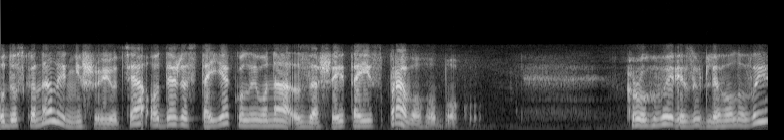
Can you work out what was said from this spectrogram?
Удосконаленішою ця одежа стає, коли вона зашита із правого боку. Круг вирізу для голови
